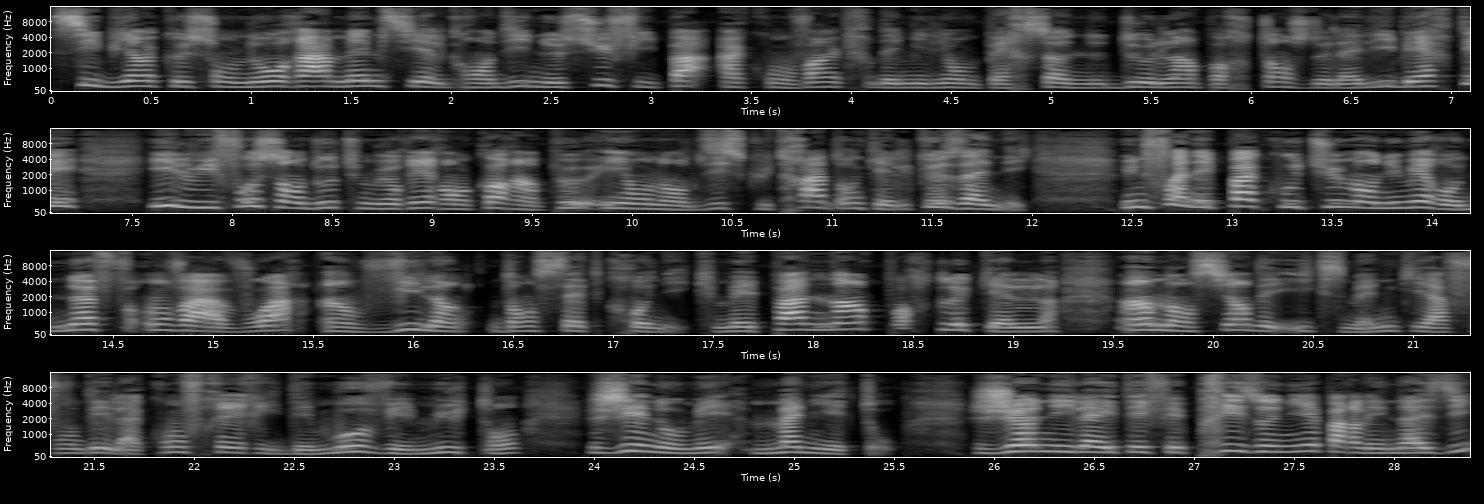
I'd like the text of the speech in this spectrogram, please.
si bien que son aura, même si elle grandit, ne suffit pas à convaincre des millions de personnes de l'importance de la liberté. Il lui faut sans doute mûrir encore un peu et on en discutera dans quelques années. Une fois n'est pas coutume, en numéro 9, on va avoir un vilain dans cette chronique, mais pas n'importe lequel. Un ancien des X-Men qui a fondé la confrérie des mauvais mutants, j'ai nommé Magneto. Jeune, il a été fait prisonnier par les nazis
